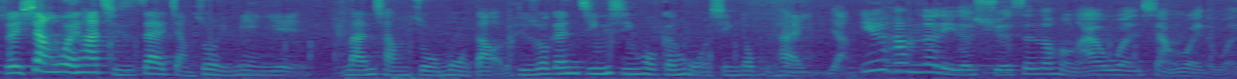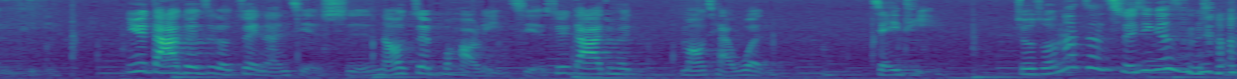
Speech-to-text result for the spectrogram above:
所以相位它其实，在讲座里面也蛮常琢磨到的，比如说跟金星或跟火星都不太一样，因为他们那里的学生都很爱问相位的问题，因为大家对这个最难解释，然后最不好理解，所以大家就会毛起来问这一题，就是说那这水星跟什么相？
